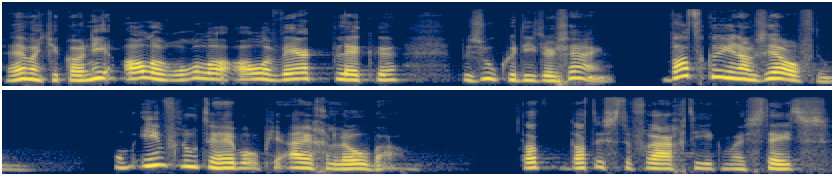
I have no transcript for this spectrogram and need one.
want je kan niet alle rollen, alle werkplekken bezoeken die er zijn. Wat kun je nou zelf doen om invloed te hebben op je eigen loopbaan? Dat, dat is de vraag die ik me steeds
